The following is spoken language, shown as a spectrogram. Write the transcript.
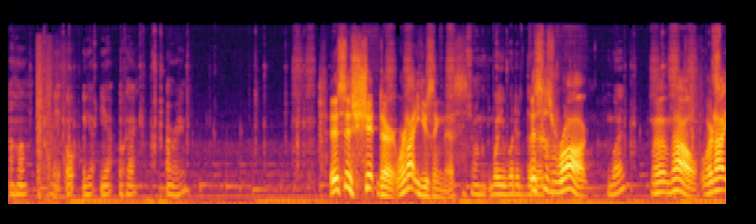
uh huh. Oh, yeah, yeah. Okay. All right. This is shit dirt. We're not using this. Wait, what did the This dirt- is wrong. what? No, no, we're not.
